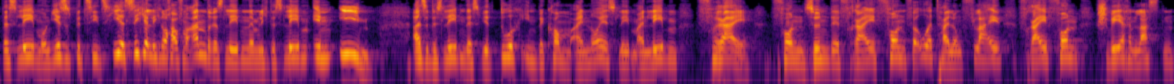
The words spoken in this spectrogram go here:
das Leben. Und Jesus bezieht es hier sicherlich noch auf ein anderes Leben, nämlich das Leben in ihm. Also das Leben, das wir durch ihn bekommen. Ein neues Leben, ein Leben frei von Sünde, frei von Verurteilung, frei, frei von schweren Lasten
